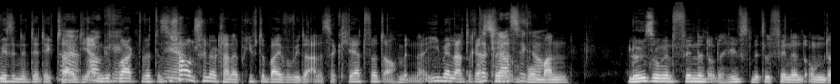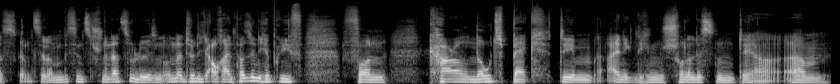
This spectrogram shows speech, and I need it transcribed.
Wir sind eine Detektei, Ja, die okay. angefragt wird. Es ist Ja. auch ein schöner kleiner Brief dabei, wo wieder alles erklärt wird, auch mit einer E-Mail-Adresse, wo man Lösungen findet oder Hilfsmittel findet, um das Ganze dann ein bisschen schneller zu lösen. Und natürlich auch ein persönlicher Brief von Carl Noteback, dem eigentlichen Journalisten, der ähm,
